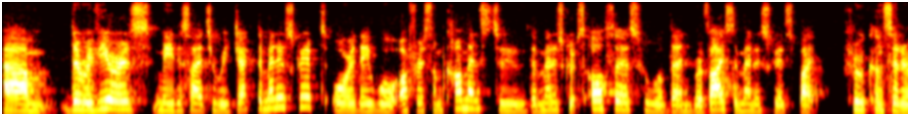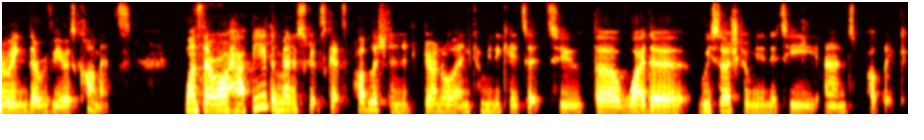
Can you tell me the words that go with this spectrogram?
Um, the reviewers may decide to reject the manuscript or they will offer some comments to the manuscript's authors who will then revise the manuscripts by through considering the reviewer's comments. Once they're all happy, the manuscripts gets published in a journal and communicated to the wider research community and public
